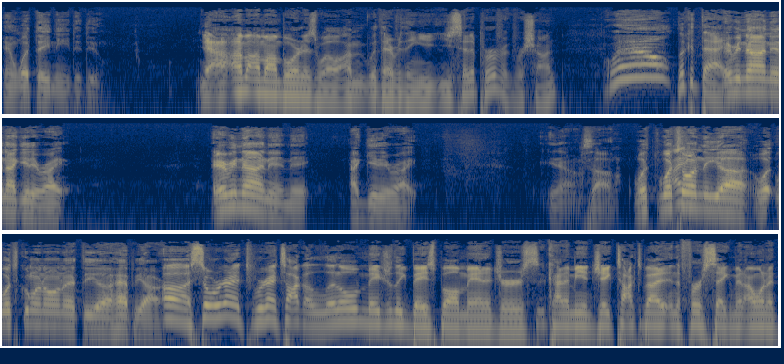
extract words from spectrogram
and what they need to do. Yeah, I'm I'm on board as well. I'm with everything you you said it perfect, Rashawn. Well, Look at that. every now and then I get it right. Every now and then, Nick, I get it right. You know, so what what's I- on the uh, what what's going on at the uh, happy hour? Uh, so we're gonna we're gonna talk a little Major League Baseball managers. Kind of me and Jake talked about it in the first segment. I want to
